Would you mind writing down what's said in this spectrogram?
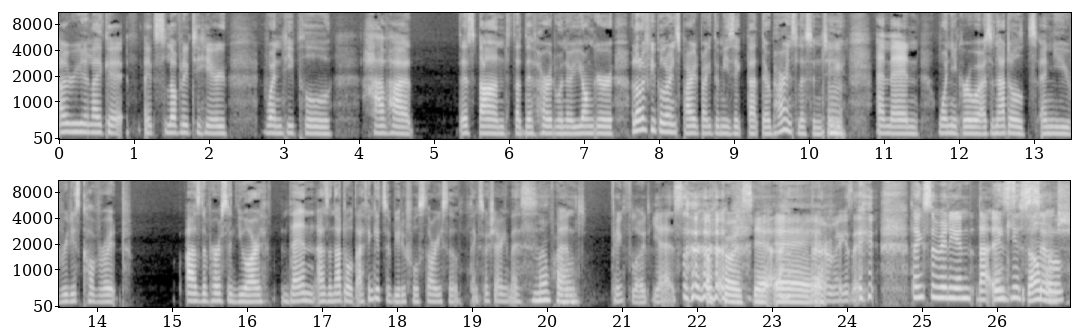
I really like it. It's lovely to hear when people have had this band that they've heard when they're younger. A lot of people are inspired by the music that their parents listen to. Mm. And then when you grow as an adult and you rediscover it as the person you are then as an adult, I think it's a beautiful story. So thanks for sharing this. No problem. And Pink Floyd, yes. of course, yeah. yeah. yeah. They're amazing. thanks a million. That Thank is you so, so much.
